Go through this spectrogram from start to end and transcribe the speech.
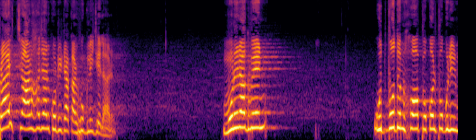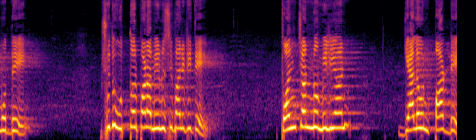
প্রায় চার হাজার কোটি টাকার হুগলি জেলার। মনে রাখবেন, উদ্বোধন হওয়া প্রকল্পগুলির মধ্যে শুধু উত্তরপাড়া মিউনিসিপ্যালিটিতে পঞ্চান্ন million gallon per day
